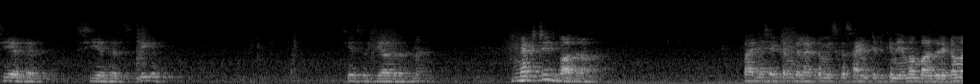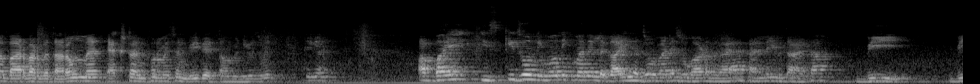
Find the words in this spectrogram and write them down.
C S H C S H ठीक है? सी एस एच याद रखना। नेक्स्ट इज़ बाजरा पैनिसेटम गलैक्टम इसका साइंटिफिक नेम है, बाजरे का मैं बार बार बता रहा हूँ, मैं एक्स्ट्रा इन्फॉर्मेशन भी देता हूँ वीडियोज़ में, ठीक है? अब भाई, इसकी जो निमोनिक मैंने लगाई है, जो मैंने जुगाड़ लगाया पहले ही बताया था बी बी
